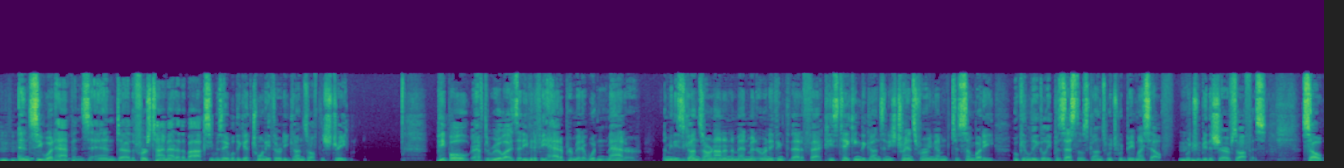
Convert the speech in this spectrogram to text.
mm-hmm. and see what happens. And uh, the first time out of the box, he was able to get 20, 30 guns off the street. People have to realize that even if he had a permit, it wouldn't matter I mean, these guns aren't on an amendment or anything to that effect. He's taking the guns and he's transferring them to somebody who can legally possess those guns, which would be myself, mm-hmm. which would be the sheriff's office. So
